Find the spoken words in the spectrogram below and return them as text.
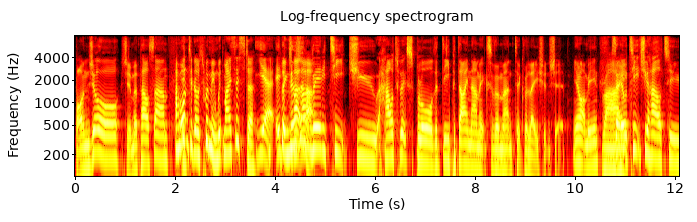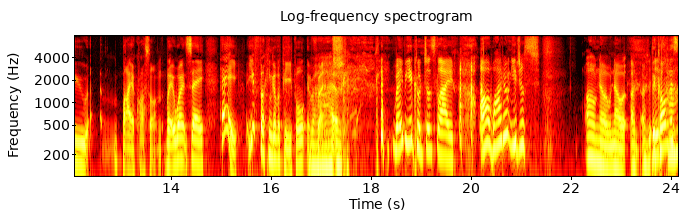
Bonjour, je m'appelle Sam. I want to go swimming with my sister. Yeah, it doesn't that. really teach you how to explore the deeper dynamics of a romantic relationship. You know what I mean? Right. So it'll teach you how to buy a croissant, but it won't say, "Hey, are you fucking other people?" in Right, French. okay. Maybe you could just like, oh, why don't you just? Oh no, no. Uh, uh, The, convers-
